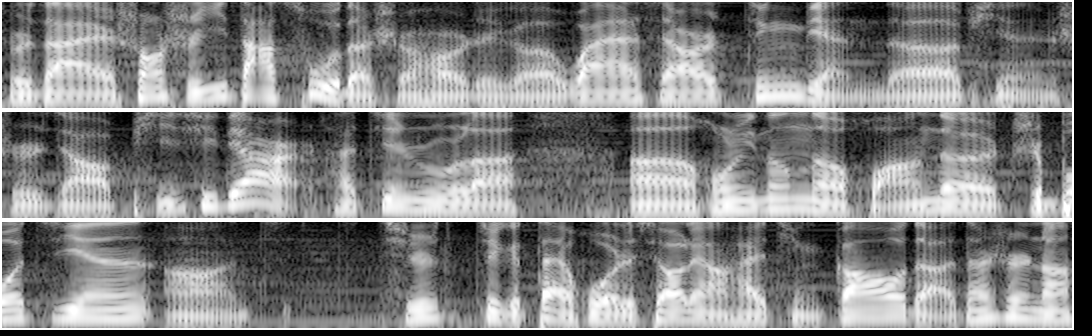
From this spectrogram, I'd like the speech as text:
就是在双十一大促的时候，这个 YSL 经典的品是叫皮气垫，它进入了呃红绿灯的黄的直播间啊。其实这个带货的销量还挺高的，但是呢，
